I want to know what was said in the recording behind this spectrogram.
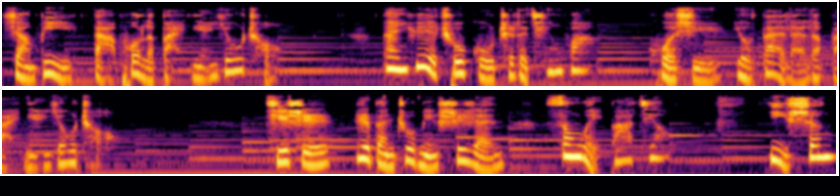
想必打破了百年忧愁，但跃出古池的青蛙，或许又带来了百年忧愁。其实，日本著名诗人松尾芭蕉，一生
